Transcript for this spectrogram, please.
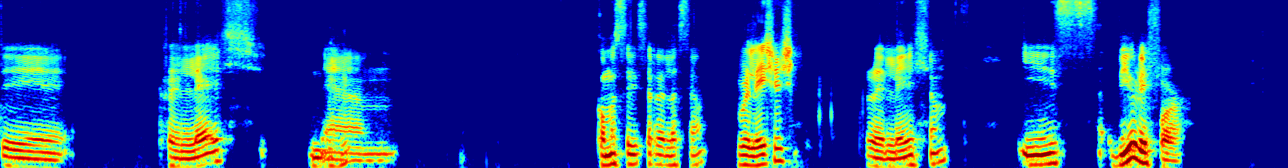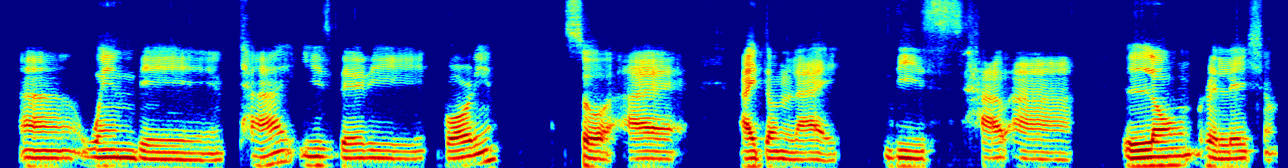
the relation, um, ¿cómo se dice relación? Relationship. relation is beautiful. Uh, when the tie is very boring, so I I don't like this have a long relation.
